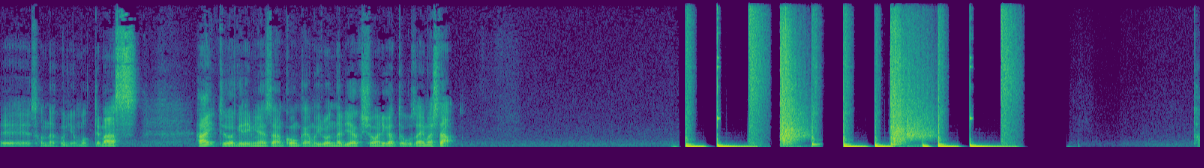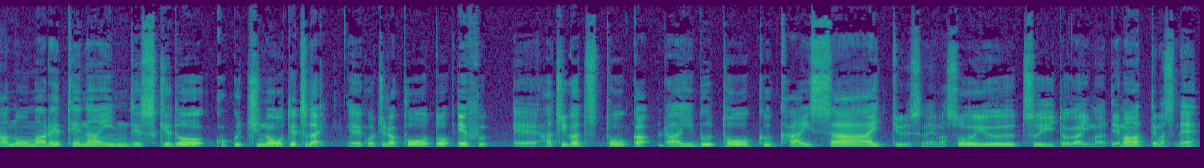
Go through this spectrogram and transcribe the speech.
えー、そんな風に思ってます。はい、というわけで皆さん今回もいろんなリアクションありがとうございました。頼まれてないんですけど告知のお手伝い、えー、こちらポート F、えー、8月10日ライブトーク開催っていうですね、まあ、そういうツイートが今出回ってますね、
